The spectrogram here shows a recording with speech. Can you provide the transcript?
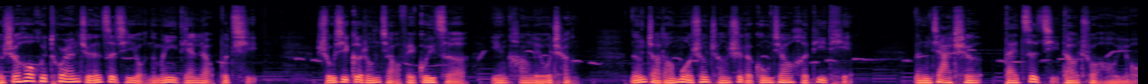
有时候会突然觉得自己有那么一点了不起，熟悉各种缴费规则、银行流程，能找到陌生城市的公交和地铁，能驾车带自己到处遨游，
